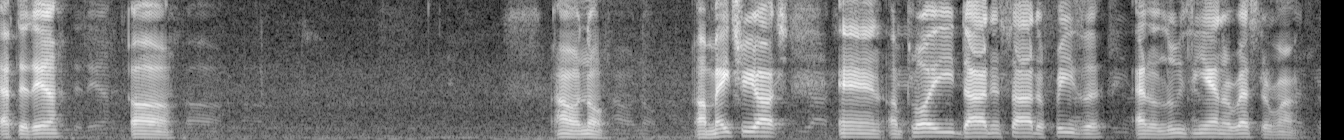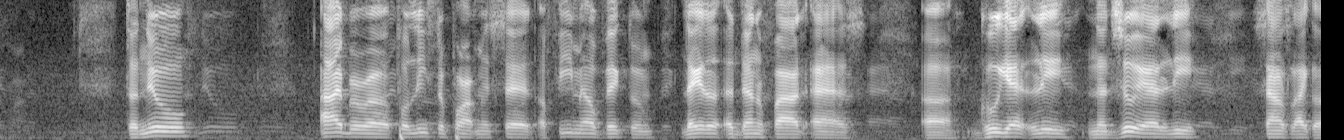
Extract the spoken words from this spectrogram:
after their uh, I don't know. A matriarch and employee died inside the freezer at a Louisiana restaurant. The new Iberville Police Department said a female victim, later identified as uh, Guyet Lee, Najuyet Lee, sounds like a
